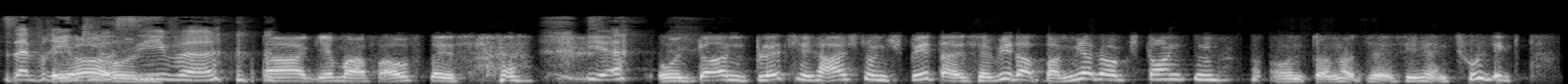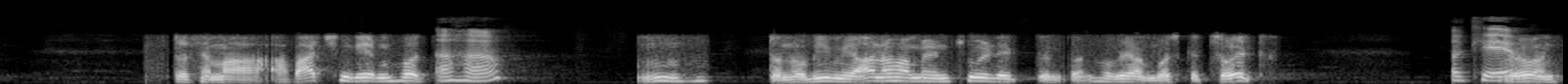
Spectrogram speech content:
Das ist einfach Ja, und- inklusive. ah, gehen wir auf Aufriss. Ja. Und dann plötzlich eine Stunde später ist er wieder bei mir da gestanden und dann hat er sich entschuldigt, dass er mir ein Watschen gegeben hat. Aha. Mhm. Dann habe ich mich auch noch einmal entschuldigt und dann habe ich ihm was gezahlt. Okay. Ja, und,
